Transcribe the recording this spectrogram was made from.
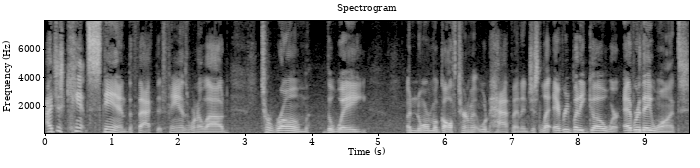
I just can't stand the fact that fans weren't allowed to roam the way a normal golf tournament would happen, and just let everybody go wherever they want,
